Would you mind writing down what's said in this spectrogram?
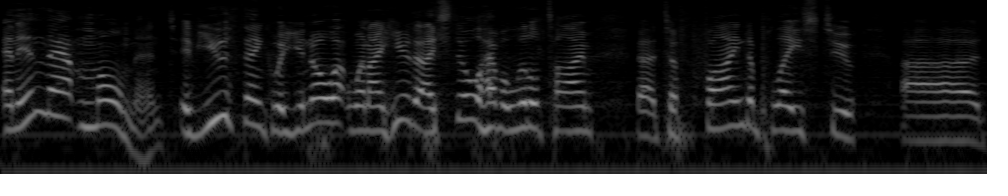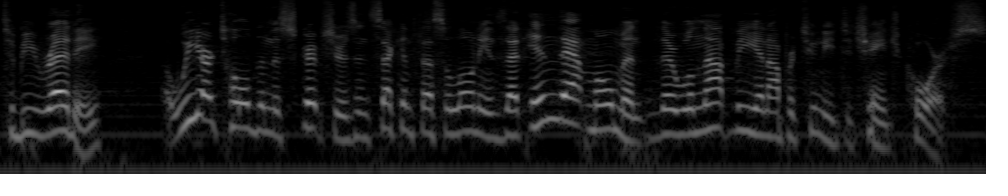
And in that moment, if you think, well, you know what, when I hear that, I still have a little time uh, to find a place to, uh, to be ready. We are told in the scriptures in Second Thessalonians that in that moment, there will not be an opportunity to change course.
